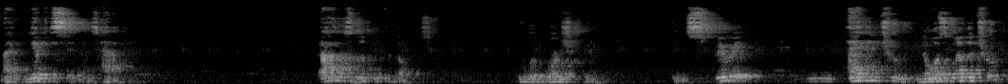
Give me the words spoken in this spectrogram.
magnificent has happened? God is looking for those who would worship Him in spirit and in truth. You know what's another truth?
